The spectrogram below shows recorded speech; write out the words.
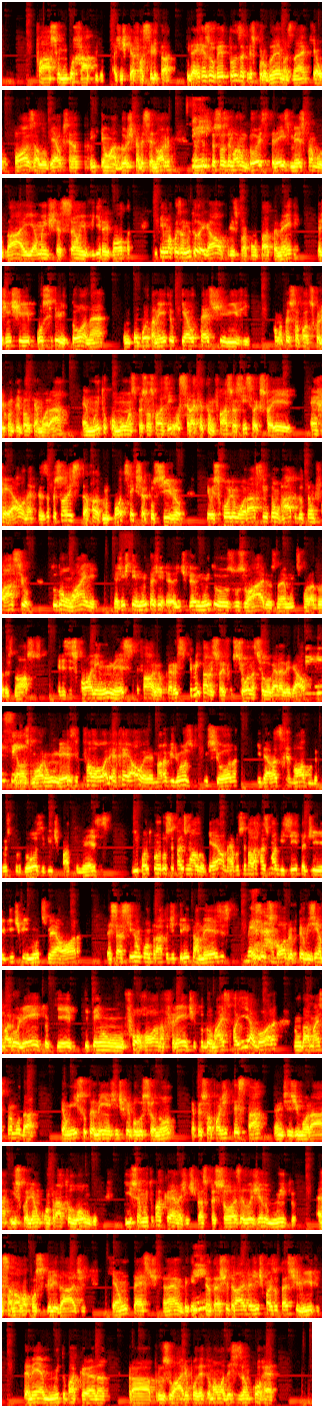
fácil, muito rápido. A gente quer facilitar. E daí resolver todos aqueles problemas, né? Que é o pós-aluguel, que você ainda tem que ter uma dor de cabeça enorme. As pessoas demoram dois, três meses para mudar, e é uma encheção, e vira e volta. E tem uma coisa muito legal, Cris, para contar também, que a gente possibilitou, né? Um comportamento que é o teste livre. Como a pessoa pode escolher quanto tempo ela quer morar, é muito comum as pessoas falarem assim, será que é tão fácil assim? Será que isso aí é real, né? Porque às vezes a pessoa está falando, não pode ser que isso é possível, eu escolho morar assim tão rápido, tão fácil, tudo online, e a gente tem muita gente, a gente vê muitos usuários, né, muitos moradores nossos, eles escolhem um mês e falam, olha, eu quero experimentar, isso aí funciona, se o lugar é legal, sim, sim. e elas moram um mês e falam, olha, é real, é maravilhoso, funciona, e delas renovam depois por 12, 24 meses, enquanto quando você faz um aluguel, né, você vai lá faz uma visita de 20 minutos, meia hora, Aí você assina um contrato de 30 meses, aí você descobre que o teu vizinho é barulhento, que, que tem um forró na frente e tudo mais, você fala, e agora? Não dá mais para mudar. Então isso também a gente revolucionou, a pessoa pode testar antes de morar e escolher um contrato longo. E isso é muito bacana, a gente vê as pessoas elogiando muito essa nova possibilidade, que é um teste, né? A gente tem o test drive, a gente faz o teste livre, também é muito bacana para o usuário poder tomar uma decisão correta.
